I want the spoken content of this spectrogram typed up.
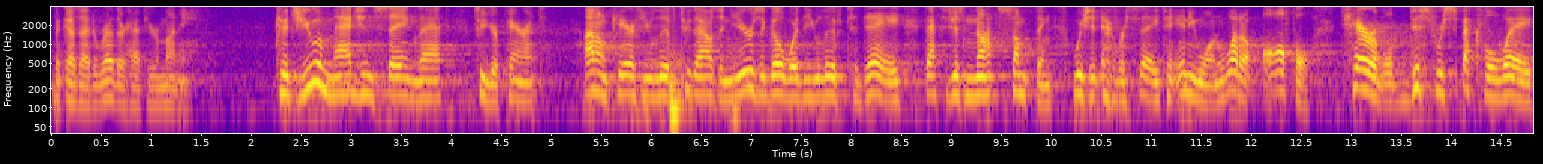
because I'd rather have your money. Could you imagine saying that to your parent? I don't care if you lived 2,000 years ago, whether you live today, that's just not something we should ever say to anyone. What an awful, terrible, disrespectful way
